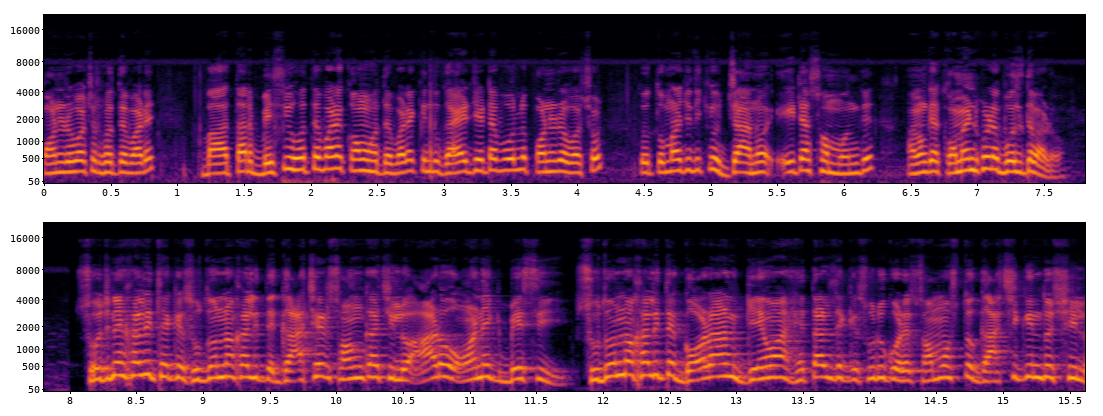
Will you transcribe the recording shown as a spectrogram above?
পনেরো বছর হতে পারে বা তার বেশি হতে পারে, কম হতে পারে, কিন্তু গাইড যেটা বলল পনেরো বছর। তো তোমরা যদি কেউ জানো এটা সম্বন্ধে, আমাকে কমেন্ট করে বলতে পারো। সজনেখালি থেকে সুদর্ণখালিতে গাছের সংখ্যা ছিল আরও অনেক বেশি। সুদর্ণখালিতে গড়ান, গেওয়া, হেতাল থেকে শুরু করে সমস্ত গাছই কিন্তু ছিল।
